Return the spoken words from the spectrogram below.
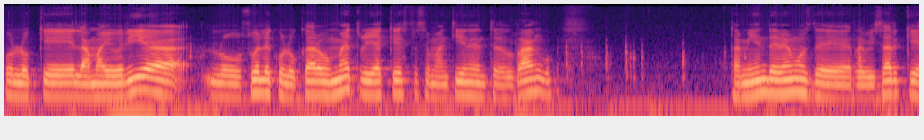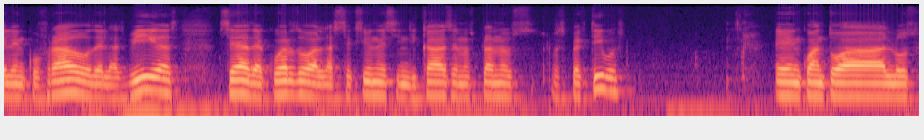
por lo que la mayoría lo suele colocar a un metro ya que esto se mantiene entre el rango. También debemos de revisar que el encofrado de las vigas sea de acuerdo a las secciones indicadas en los planos respectivos. En cuanto a los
